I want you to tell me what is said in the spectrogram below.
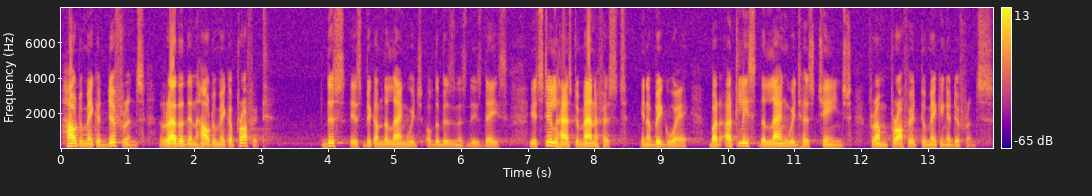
how to make a difference rather than how to make a profit. This is become the language of the business these days. It still has to manifest in a big way, but at least the language has changed from profit to making a difference.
